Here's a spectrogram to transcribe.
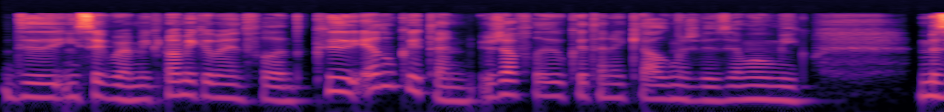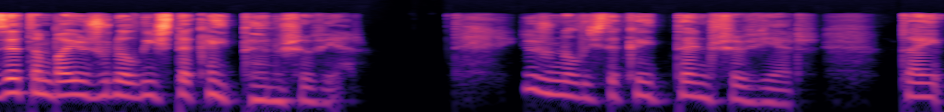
de Instagram, economicamente falando, que é do Caetano, eu já falei do Caetano aqui algumas vezes, é meu amigo, mas é também o jornalista Caetano Xavier. E o jornalista Caetano Xavier tem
